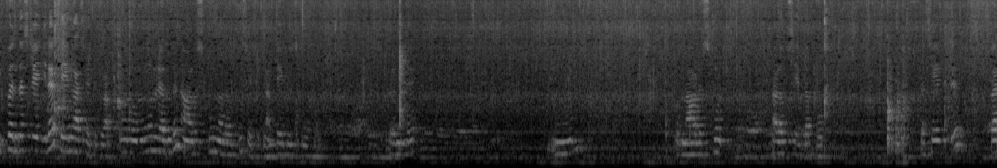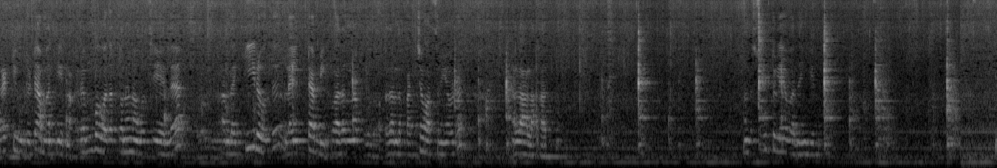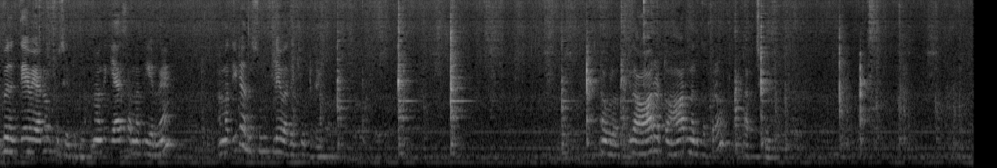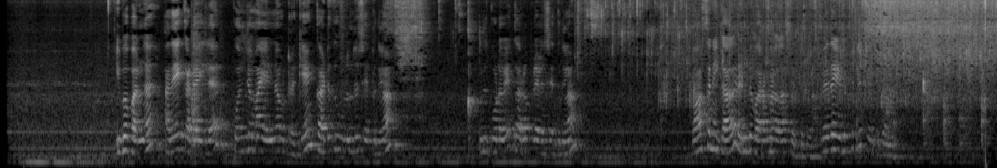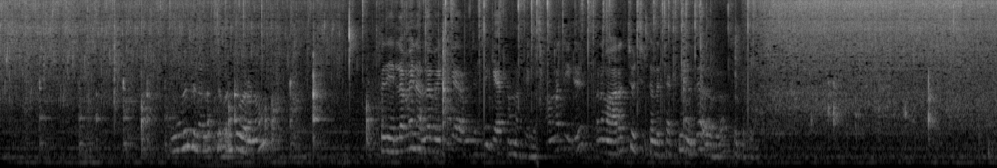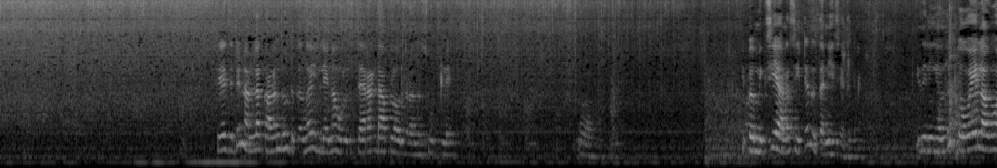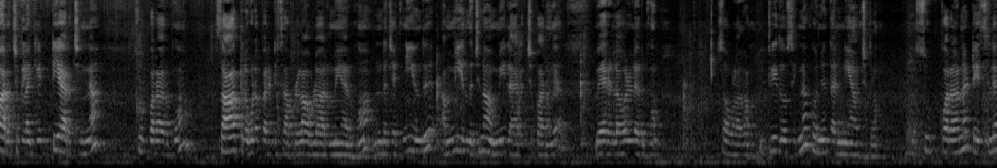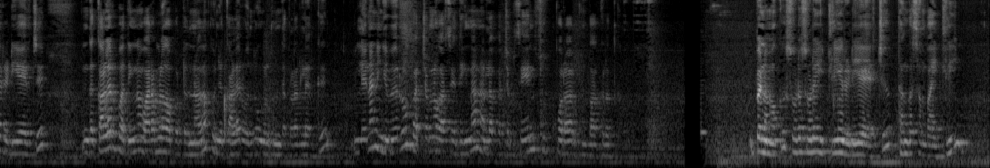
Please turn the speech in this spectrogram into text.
இப்போ இந்த ஸ்டேஜில் தேங்காய் சேர்த்துக்கலாம். ஒரு மூணுலேருந்து நாலு ஸ்பூன் அளவுக்கு சேர்த்துக்கலாம். டேபிள் ஸ்பூன் ரெண்டு. மூணு. ஒரு நாலு ஸ்பூன் அளவுக்கு சேர்த்தா போதும். இதை சேர்த்துட்டு விரட்டி விட்டுட்டு அமர்த்திடலாம். ரொம்ப வதக்கணும்னு அவசியம் இல்லை. அந்த கீரை வந்து லைட்டாக அப்படி வதங்கினா போதும். அது அந்த பச்சை வாசனையோடு நல்லா அழகாக இருக்கும். அந்த சூட்டுலேயே வதங்கிடும். இப்போ அதுக்கு தேவையான உப்பு சேர்த்துக்கலாம். நான் வந்து கேஸ் அமர்த்திடுறேன். அமர்த்திட்டு அந்த சூட்லேயே வதக்கி விட்டுறேன் அவ்வளோ இது ஆறட்டும். ஆறுனதுக்கப்புறம் அரைச்சிக்கணும் இப்போ பாருங்கள் அதே கடாயில் கொஞ்சமாக எண்ணெய் விட்டுருக்கேன். கடுகு உளுந்து சேர்த்துக்கலாம். இது கூடவே கருவேப்பிலையில் சேர்த்துக்கலாம். வாசனைக்காக ரெண்டு வரமிளகா சேர்த்துக்கலாம். விதை எடுத்துட்டு சேர்த்துக்கோங்க. உளுந்து நல்லா செவந்து வரணும். இப்போ இது எல்லாமே நல்லா வெடிக்க ஆரம்பிச்சிருச்சு. கேஸ் அமர்த்திடலாம். அமர்த்திட்டு இப்போ நம்ம அரைச்சி வச்சுருக்க அந்த சட்னி வந்து அதில் சேர்த்துக்கலாம். சேர்த்துட்டு நல்லா கலந்து விட்டுக்கோங்க. இல்லைன்னா உங்களுக்கு திரண்டாப்பில் வந்துடும் அந்த சூட்லே. இப்போ மிக்சியை அலசிட்டு அந்த தண்ணியை சேர்த்துக்கிறேன். இது நீங்கள் வந்து துவையலாகவும் அரைச்சிக்கலாம். கெட்டியாக அரைச்சிங்கன்னா சூப்பராக இருக்கும். சாத்தில் கூட பரட்டி சாப்பிட்லாம். அவ்வளோ அருமையாக இருக்கும். இந்த சட்னி வந்து அம்மி இருந்துச்சுன்னா அம்மியில் அரைச்சி பாருங்கள் வேறு லெவலில் இருக்கும். ஸோ அவ்வளோதான் இட்லி தோசைக்குன்னா கொஞ்சம் தண்ணியாக வச்சுக்கலாம். சூப்பரான டேஸ்ட்டில் ரெடி ஆயிடுச்சு இந்த கலர் பார்த்தீங்கன்னா வரமிளகா போட்டதுனால தான் கொஞ்சம் கலர் வந்து உங்களுக்கு இந்த கலரில் இருக்குது இல்லைன்னா நீங்கள் வெறும் பச்சை மிளகா சேர்த்திங்கன்னா நல்லா பச்சை பசேன்னு சூப்பராக இருக்கும் பார்க்குறதுக்கு. இப்போ நமக்கு சுட சுட இட்லியும் ரெடி ஆயிடுச்சு. தங்க சம்பா இட்லி.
